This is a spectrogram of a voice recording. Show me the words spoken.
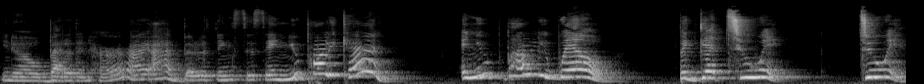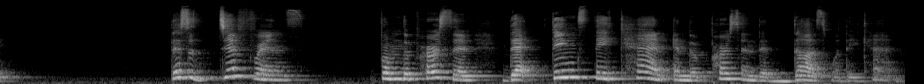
you know, better than her. I, I have better things to say. And you probably can. And you probably will. But get to it. Do it. There's a difference from the person that thinks they can and the person that does what they can.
